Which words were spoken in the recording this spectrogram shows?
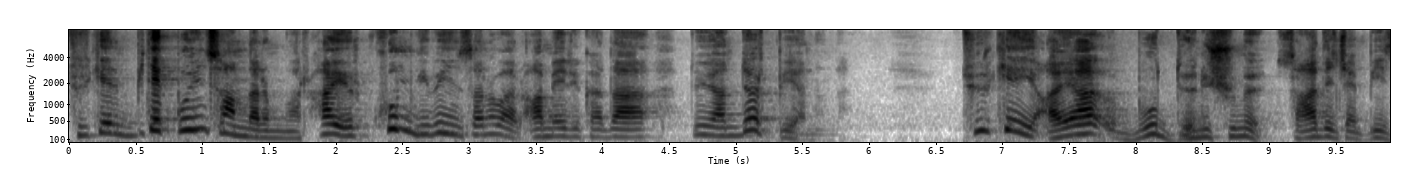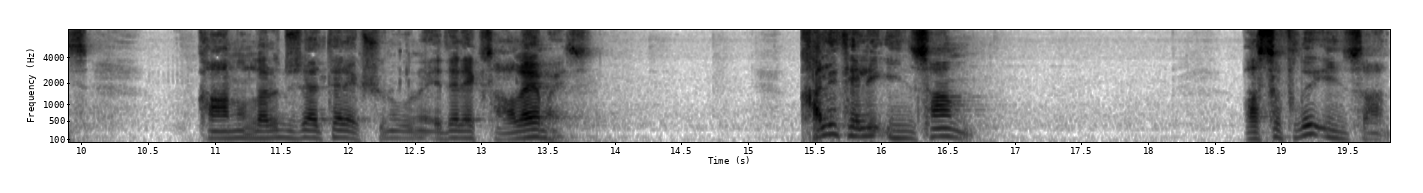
Türkiye'nin bir tek bu insanların var. Hayır, kum gibi insanı var. Amerika'da, dünyanın dört bir yanında. Türkiye'yi ayağa bu dönüşümü sadece biz kanunları düzelterek şunu bunu ederek sağlayamayız. Kaliteli insan, vasıflı insan,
